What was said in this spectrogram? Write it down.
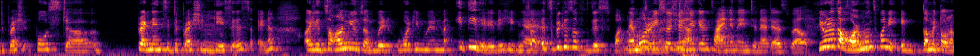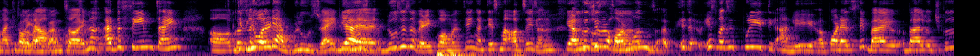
depression post प्रेग्नेन्सी डिप्रेसन केसेस होइन अहिले झन् यो झन् वर्किङ वुमेनमा यति धेरै देखेको Yeah, छ yeah. इट्स बिकज अफ दिस There are more researches you can find in the internet as well. एउटा त हर्मोन्स पनि एकदमै तलमाथि तलमाथि भइरहेको भएको हुन्छ हुन्छ, होइन true. एट द सेम टाइम Uh, 'cause you like- already have blues, right? Yeah, blues, yeah, yeah. blues is a very common thing and त्यसमा अझै झन् या जुन बिकज सोच- यो हर्मोन्स यसमा चाहिँ पुरै ती- हामीले पढाए जस्तै बायो बायोलोजिकल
